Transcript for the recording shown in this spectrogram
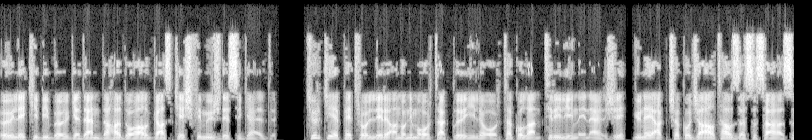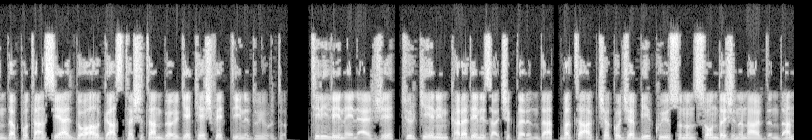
Öyle ki bir bölgeden daha doğal gaz keşfi müjdesi geldi. Türkiye Petrolleri Anonim Ortaklığı ile ortak olan Trillion Enerji, Güney Akçakoca Alt Havzası sahasında potansiyel doğal gaz taşıtan bölge keşfettiğini duyurdu. Trillion Enerji, Türkiye'nin Karadeniz açıklarında, Batı Akçakoca bir kuyusunun sondajının ardından,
